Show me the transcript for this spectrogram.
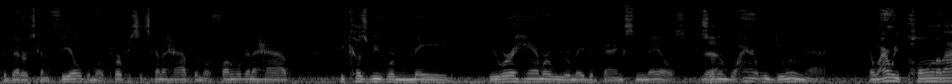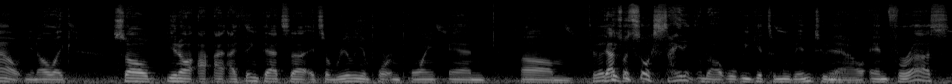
the better it's gonna feel, the more purpose it's gonna have, the more fun we're gonna have, because we were made. We were a hammer. We were made to bang some nails. So Yeah. then why aren't we doing that? And why aren't we pulling them out? You know, like so. You know, I, I- think that's a, it's a really important point, and um, that's what's so exciting about what we get to move into Yeah. now. And for us,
